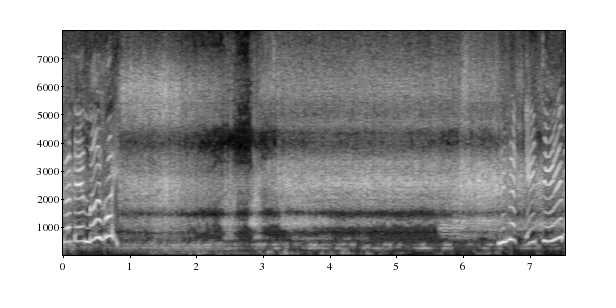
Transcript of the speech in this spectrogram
กระเด็นเลยเฮ้ยที่เห็ดเอจิน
